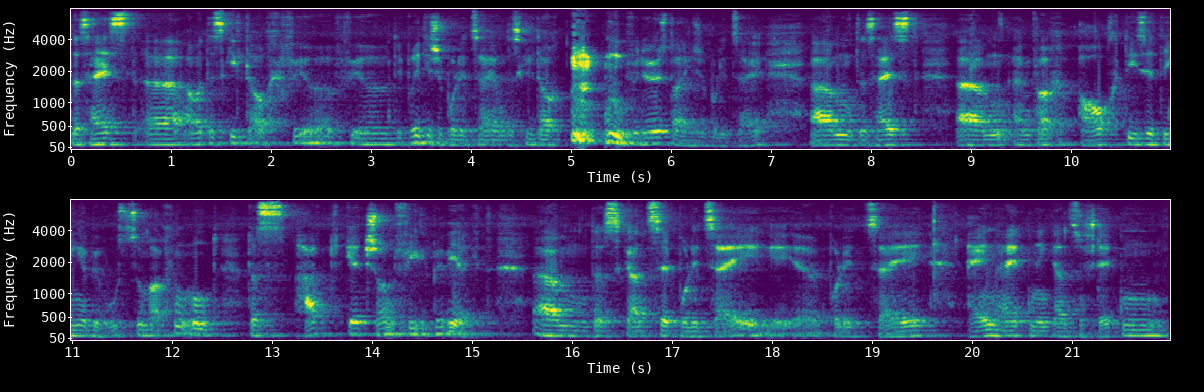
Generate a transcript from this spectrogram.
das heißt, äh, aber das gilt auch für, für die britische Polizei und das gilt auch für die österreichische Polizei. Ähm, das heißt, ähm, einfach auch diese Dinge bewusst zu machen und das hat jetzt schon viel bewirkt. Ähm, dass ganze Polizei, äh, Polizeieinheiten in ganzen Städten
